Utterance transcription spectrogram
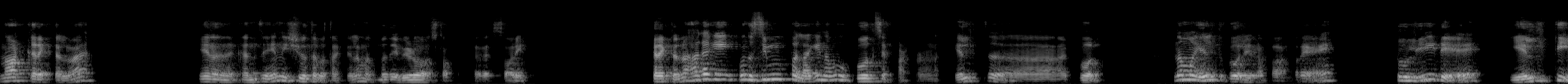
ನಾಟ್ ಕರೆಕ್ಟ್ ಅಲ್ವಾ? ಏನ, ಕನ್ಸ್, ಏನ್ ಇಶ್ಯೂ ಅಂತ ಗೊತ್ತಾಗ್ತಿಲ್ಲ ಮತ್ ಮಧ್ಯೆ ವಿಡಿಯೋ ಸ್ಟಾಪ್ ಮಾಡ್ತಾರೆ ಸಾರಿ ಕರೆಕ್ಟ್ ಅಲ್ವಾ? ಹಾಗಾಗಿ ಒಂದು ಸಿಂಪಲ್ ಆಗಿ ನಾವು ಗೋಲ್ ಸೆಟ್ ಮಾಡ್ಕೊಳ್ಳೋಣ. ಹೆಲ್ತ್ ಗೋಲ್ ನಮ್ಮ ಹೆಲ್ತ್ ಗೋಲ್ ಏನಪ್ಪಾ ಅಂದ್ರೆ to lead a healthy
